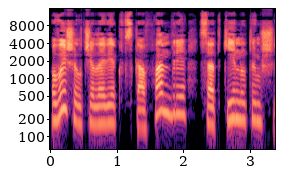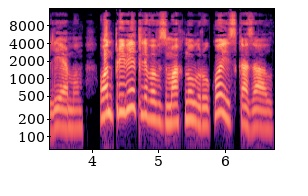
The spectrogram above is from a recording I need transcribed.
вышел человек в скафандре с откинутым шлемом. Он приветливо взмахнул рукой и сказал,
